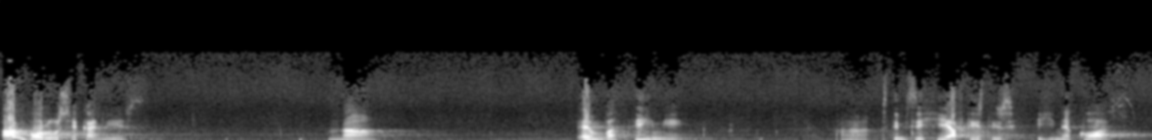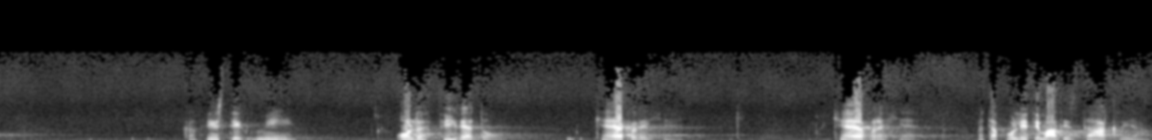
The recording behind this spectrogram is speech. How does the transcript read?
Αν μπορούσε κανείς να εμβαθύνει στην ψυχή αυτής της γυναικός καθή στιγμή ολοθύρετο και έκλαιγε και έβρεχε με τα πολύτιμά της δάκρυα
